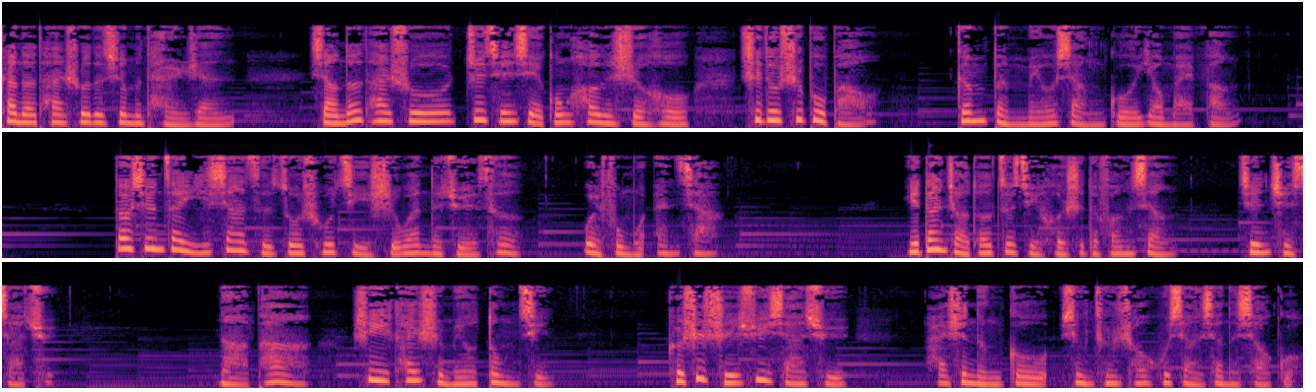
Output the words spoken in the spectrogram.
看到她说的这么坦然，想到她说之前写工号的时候吃都吃不饱，根本没有想过要买房，到现在一下子做出几十万的决策。为父母安家。一旦找到自己合适的方向，坚持下去，哪怕是一开始没有动静，可是持续下去，还是能够形成超乎想象的效果。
